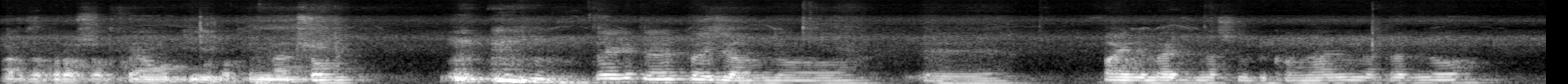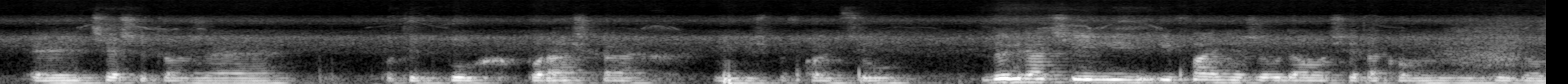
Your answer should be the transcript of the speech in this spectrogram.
Bardzo proszę o Twoją opinię po tym meczu. Tak jak trener powiedział, no, y, fajny mecz w naszym wykonaniu na pewno. Y, cieszy to, że po tych dwóch porażkach mogliśmy w końcu wygrać i, i fajnie, że udało się taką dużą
